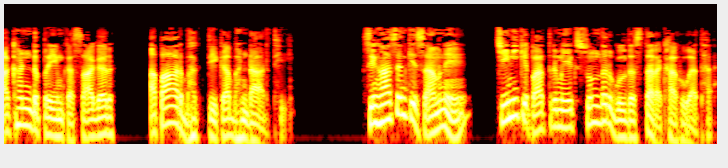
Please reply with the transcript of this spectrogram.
अखंड प्रेम का सागर, अपार भक्ति का भंडार थी। सिंहासन के सामने चीनी के पात्र में एक सुंदर गुलदस्ता रखा हुआ था।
